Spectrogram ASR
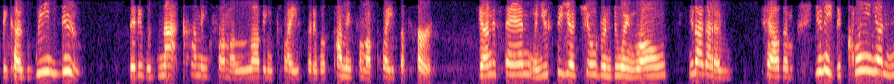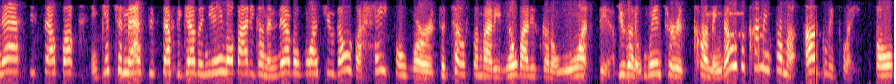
because we knew that it was not coming from a loving place, but it was coming from a place of hurt. Do you understand? When you see your children doing wrong, you're not going to tell them, you need to clean your nasty self up and get your nasty stuff together and you ain't nobody going to never want you. Those are hateful words to tell somebody nobody's going to want them. You're going to, winter is coming. Those are coming from an ugly place. So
